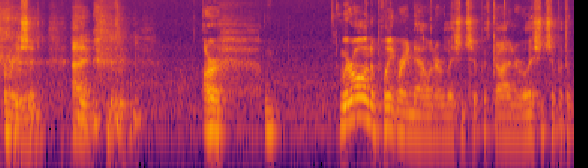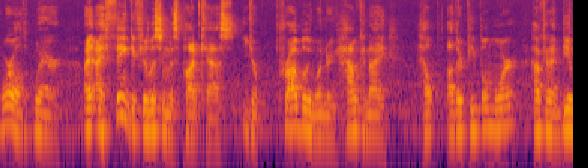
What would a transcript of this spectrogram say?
oration, uh, our we're all in a point right now in our relationship with God and a relationship with the world where I, I think if you're listening to this podcast, you're probably wondering how can I help other people more? How can I be a,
